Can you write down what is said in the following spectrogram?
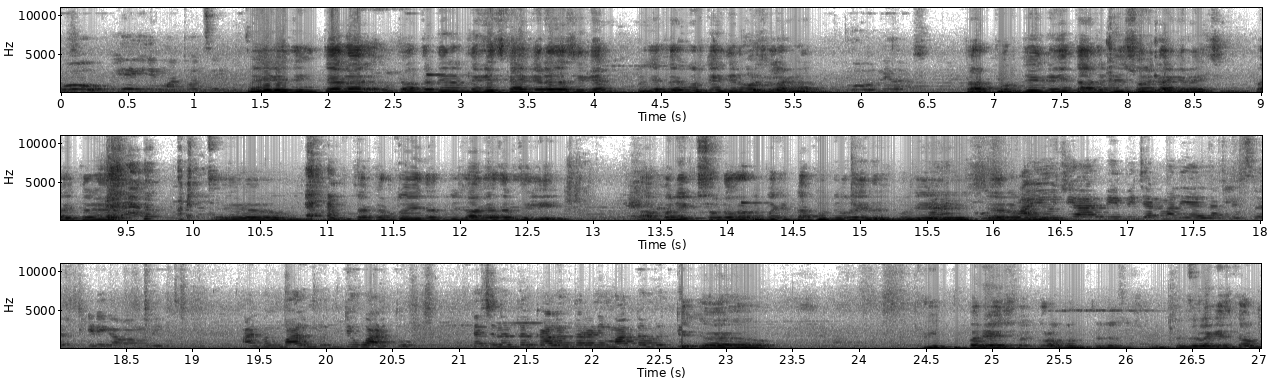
हो. हे हे म्हणजे त्याला तातडीनं लगेच काय करायचं असेल का? म्हणजे सगळ्या गोष्टी एक दीड वर्ष लागणार. हो नाही तात्पुरती काही तातडीची सोय काय करायची? काहीतरी विचार करतोय तर तुम्ही जागा जर दिली. आपण एक सोनोग्राफी मशीन टाकून देऊ नये म्हणजे शहरामध्ये. आयुजीआर बेबी जन्माला यायला लागले सर खेडेगावामध्ये. आणि मग बाल मृत्यू वाढतो. त्याच्यानंतर कालांतराने माता मृत्यू ही पर्याय सोय करू आपण त्याच्या दृष्टीने त्याचं लगेच काम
